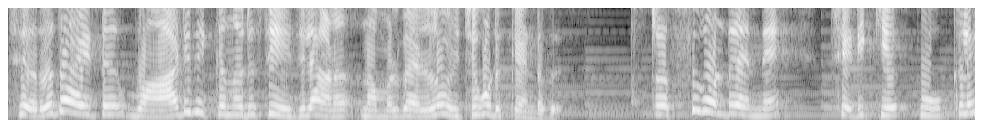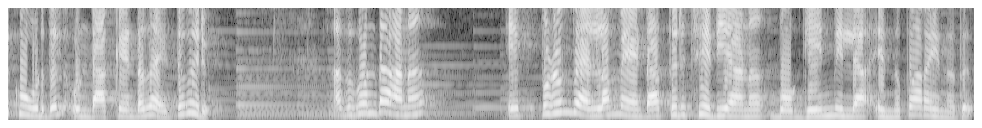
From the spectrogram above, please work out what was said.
ചെറുതായിട്ട് വാടി നിൽക്കുന്ന ഒരു സ്റ്റേജിലാണ് നമ്മൾ വെള്ളം ഒഴിച്ചു കൊടുക്കേണ്ടത്. സ്ട്രെസ് കൊണ്ട് തന്നെ ചെടിക്ക് പൂക്കളെ കൂടുതൽ ഉണ്ടാക്കേണ്ടതായിട്ട് വരും. അതുകൊണ്ടാണ് എപ്പോഴും വെള്ളം വേണ്ടാത്തൊരു ചെടിയാണ് ബൊഗെയിൻ വില്ല എന്ന് പറയുന്നത്.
